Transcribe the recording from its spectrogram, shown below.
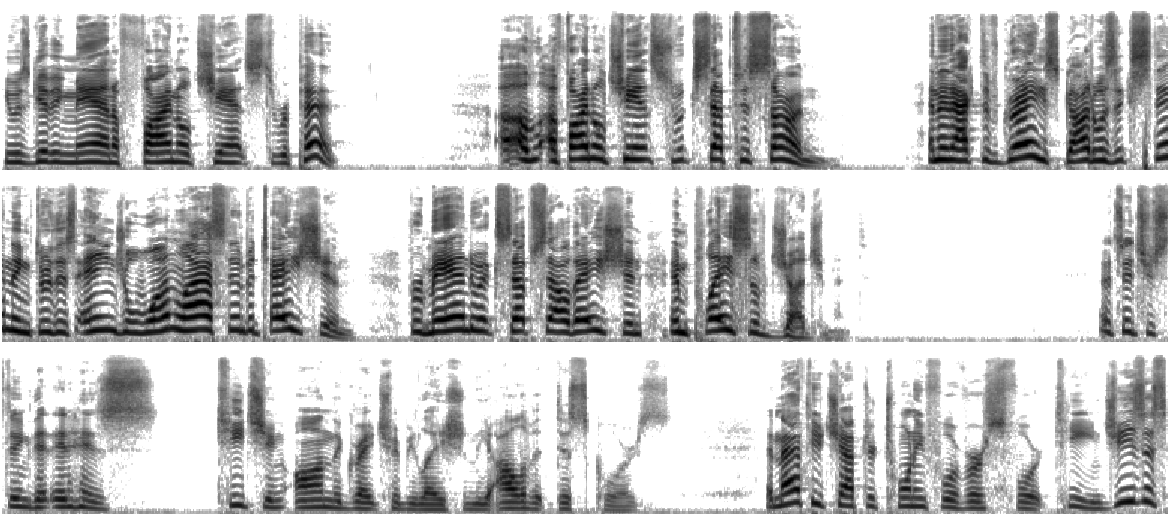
He was giving man a final chance to repent a, a final chance to accept his son. And an act of grace, God was extending through this angel one last invitation for man to accept salvation in place of judgment. It's interesting that in his teaching on the Great Tribulation, the Olivet Discourse, in Matthew chapter 24, verse 14, Jesus,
